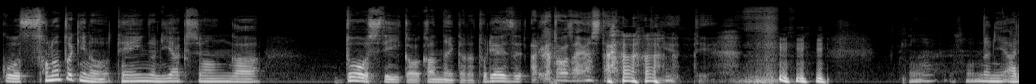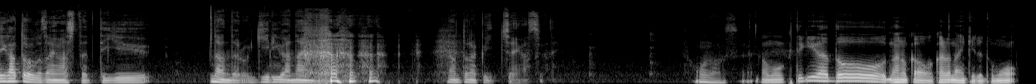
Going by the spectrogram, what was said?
構その時の店員のリアクションがどうしていいか分かんないからとりあえず「ありがとうございました」って言うっていう。そそんなに「ありがとうございました」っていうなんだろう義理はないんだけど なんとなく言っちゃいますよね。そうなんですね。まあ目的がどうなのかはわからないけれども、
